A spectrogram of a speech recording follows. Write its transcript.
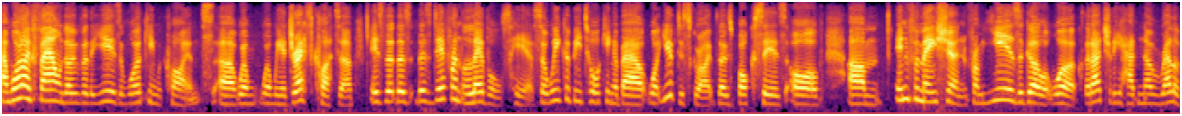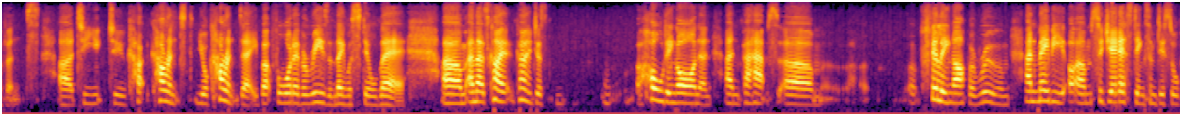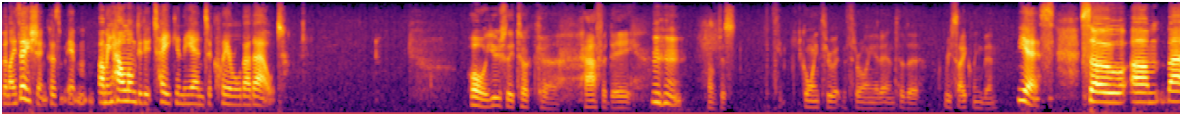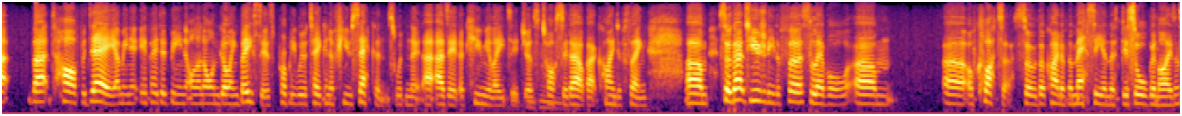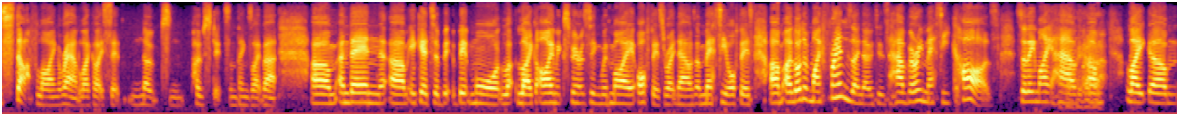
And what I've found over the years of working with clients uh, when, when we address clutter is that there's, there's different levels here. So we could be talking about what you've described, those boxes of um, information from years ago at work that actually had no relevance. Uh, to to cu- current your current day, but for whatever reason they were still there, um, and that's kind of, kind of just holding on and and perhaps um, filling up a room and maybe um, suggesting some disorganization because I mean how long did it take in the end to clear all that out? Oh, it usually took uh, half a day mm-hmm. of just going through it and throwing it into the recycling bin. Yes. So um, that that half a day, I mean, if it had been on an ongoing basis, probably would have taken a few seconds, wouldn't it, as it accumulated, just mm-hmm. toss it out, that kind of thing. Um, so that's usually the first level. Um, uh, of clutter. So the kind of the messy and the disorganized and stuff lying around, like I said, notes and post-its and things like that. Um, and then um, it gets a bit, a bit more l- like I'm experiencing with my office right now, a messy office. Um, a lot of my friends, I notice, have very messy cars. So they might oh, have oh, yeah. Um, like um,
